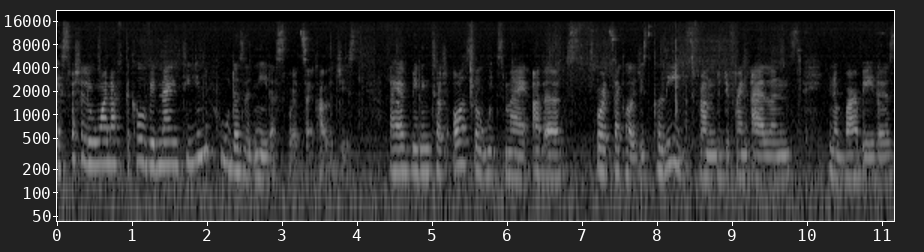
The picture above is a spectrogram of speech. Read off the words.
especially one after COVID-19, who doesn't need a sports psychologist? I have been in touch also with my other sports psychologist colleagues from the different islands, you know, Barbados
